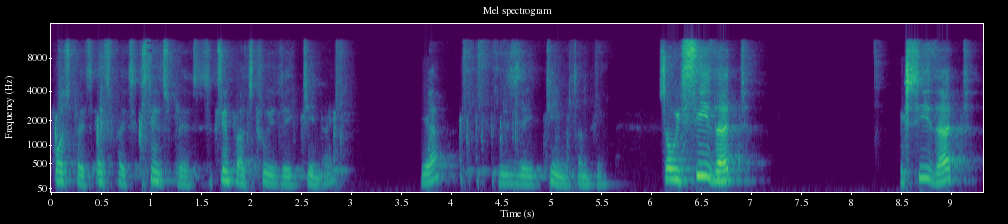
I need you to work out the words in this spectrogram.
four place, eight place, sixteen place. Sixteen plus two is eighteen, right? Yeah, this is eighteen or something. So we see that we see that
